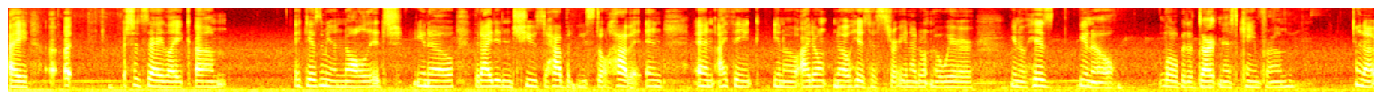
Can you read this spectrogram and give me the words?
I, uh, I should say, like, um, it gives me a knowledge, you know, that I didn't choose to have, but you still have it. And, and I think, you know, I don't know his history and I don't know where, you know, his, you know, little bit of darkness came from. And I,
